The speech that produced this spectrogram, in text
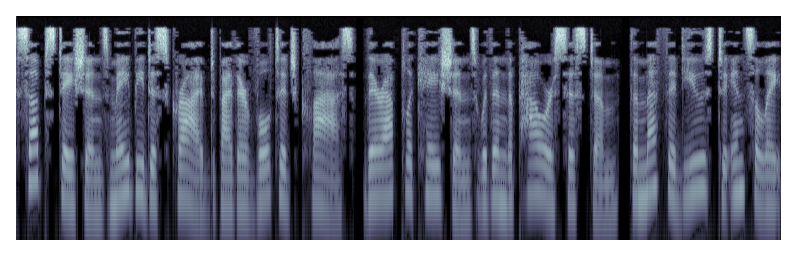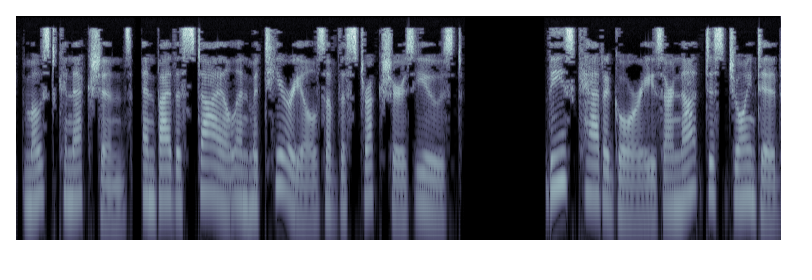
Substations may be described by their voltage class, their applications within the power system, the method used to insulate most connections, and by the style and materials of the structures used. These categories are not disjointed,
